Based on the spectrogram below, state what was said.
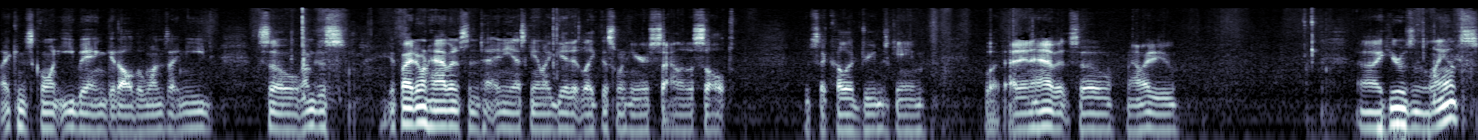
I can just go on eBay and get all the ones I need. So I'm just if I don't have it, it's an NES game. I get it like this one here, Silent Assault. It's a Colored Dreams game, but I didn't have it, so now I do. Uh, Heroes of the Lance.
